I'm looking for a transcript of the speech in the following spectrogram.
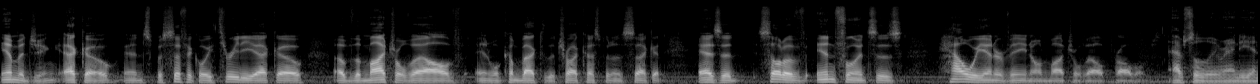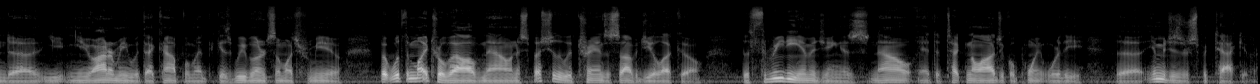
imaging, echo, and specifically 3D echo of the mitral valve, and we'll come back to the tricuspid in a second, as it sort of influences how we intervene on mitral valve problems. Absolutely, Randy, and uh, you, you, honor me with that compliment because we've learned so much from you. But with the mitral valve now, and especially with transesophageal echo, the 3D imaging is now at the technological point where the, the images are spectacular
